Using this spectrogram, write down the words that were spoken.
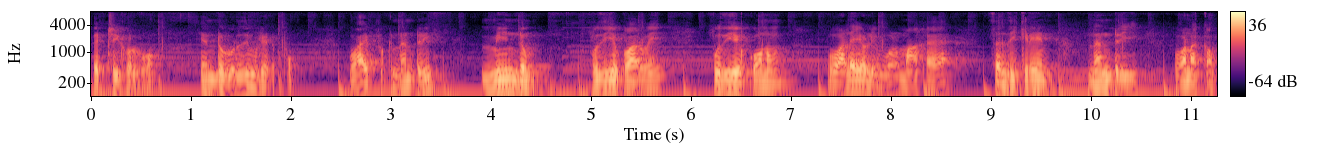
வெற்றி கொள்வோம் என்று உறுதிமொழி எடுப்போம். வாய்ப்புக்கு நன்றி. மீண்டும் புதிய பார்வை புதிய கோணம் வலையொலி மூலமாக சந்திக்கிறேன். நன்றி. வணக்கம்.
